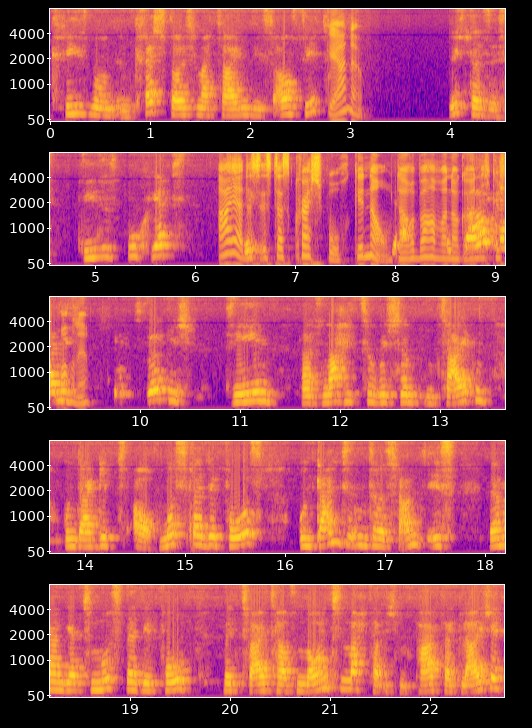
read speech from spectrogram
Krisen und in Crash. Soll ich mal zeigen, wie es aussieht? Gerne. Nicht, das ist dieses Buch jetzt. Ah ja, das ist das Crash-Buch, genau. Ja. Darüber haben wir noch gar nicht gesprochen. Ne? Jetzt wirklich sehen, was mache ich zu bestimmten Zeiten. Und da gibt es auch Musterdepots. Und ganz interessant ist, wenn man jetzt ein Musterdepot mit 2019 macht, habe ich ein paar Vergleiche,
